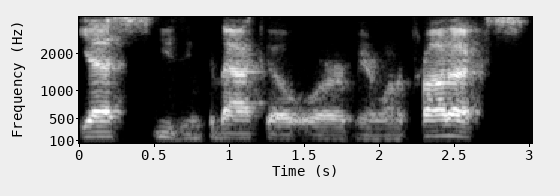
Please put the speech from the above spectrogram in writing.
Yes, using tobacco or marijuana products.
